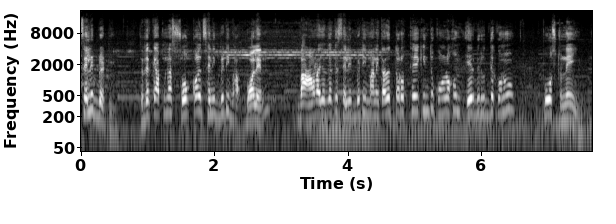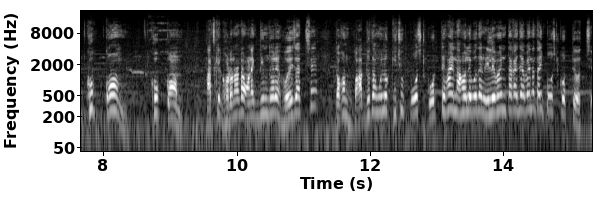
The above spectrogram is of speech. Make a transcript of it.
সেলিব্রিটি যাদেরকে আপনারা সো কল সেলিব্রিটি বলেন, বা আমরা যাদেরকে সেলিব্রিটি মানি, তাদের তরফ থেকে কিন্তু কোনো রকম এর বিরুদ্ধে কোনো পোস্ট নেই। খুব কম। খুব কম। আজকে ঘটনাটা অনেক দিন ধরে হয়ে যাচ্ছে, তখন বাধ্যতামূলক কিছু পোস্ট করতে হয়, না হলে বোধহয় রিলেভেন্ট থাকা যাবে না, তাই পোস্ট করতে হচ্ছে।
